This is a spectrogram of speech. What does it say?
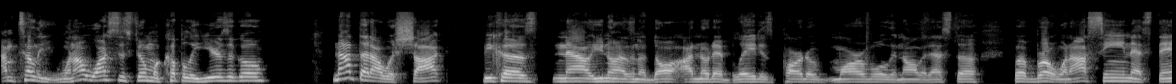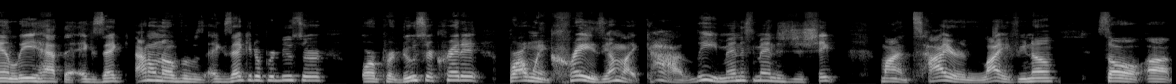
I'm telling you, when I watched this film a couple of years ago, not that I was shocked, because now you know as an adult i know that blade is part of marvel and all of that stuff. But bro when i seen that stan lee had the exec i don't know if it was executive producer or producer credit bro i went crazy. I'm like god lee man this man has just shaped my entire life you know? So uh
